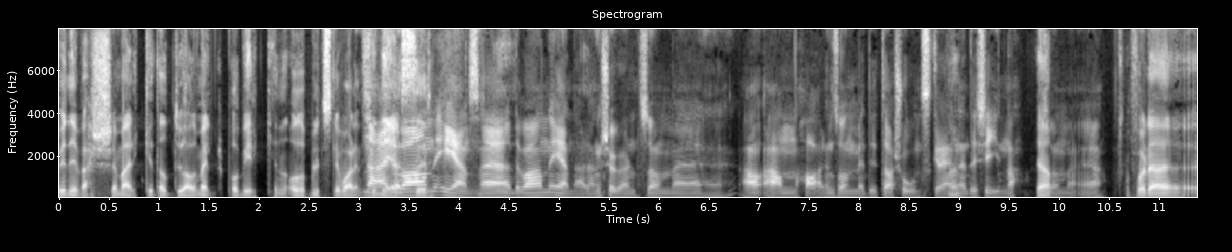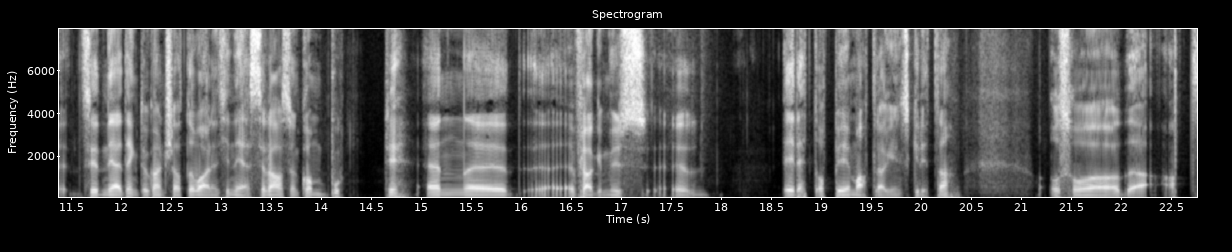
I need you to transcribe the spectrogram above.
universet merket at du hadde meldt på Birken, og så plutselig var det en Nei, det var han kineser. ene, det var han ene arrangøren som han, han har en sånn meditasjonsgreie Ja. nede i Kina. Ja. Som, ja. For det, siden jeg tenkte jo kanskje at det var en kineser da som kom borti en eh, flaggermus eh, rett oppi matlagingsgryta. Og så det, at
